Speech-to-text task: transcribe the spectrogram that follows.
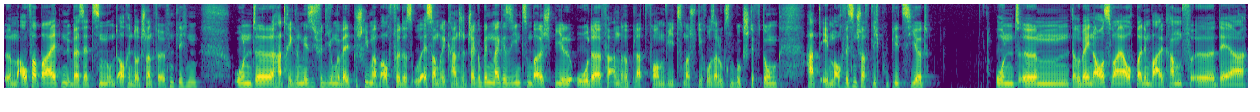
ähm, aufarbeiten, übersetzen und auch in Deutschland veröffentlichen. Und äh, hat regelmäßig für die junge Welt geschrieben, aber auch für das US-amerikanische Jacobin Magazine zum Beispiel oder für andere Plattformen wie zum Beispiel die Rosa-Luxemburg-Stiftung, hat eben auch wissenschaftlich publiziert. Und ähm, darüber hinaus war er auch bei dem Wahlkampf äh, der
